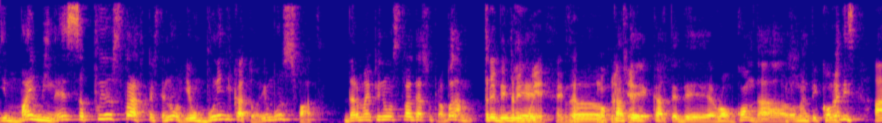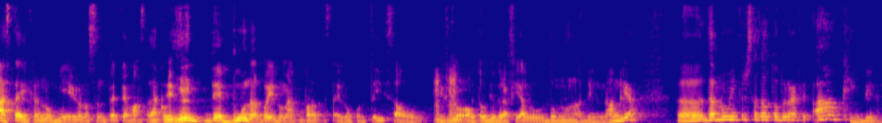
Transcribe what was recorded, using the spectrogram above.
e mai bine să pui un strat peste. Nu, e un bun indicator, e un bun sfat dar mai pune un strat deasupra. Bă, dar trebuie, trebuie mie exact. uh, carte, carte de rom-com, da, romantic comedies. Da. Asta e, că nu, mie, eu nu sunt pe tema asta. Dacă exact. e de bună, băi, lumea a cumpărat asta e locul întâi sau, uh-huh. știu, mhm. autobiografia lui domnul ăla din Anglia, uh, dar nu mă interesează autobiografia. Ah, ok, bine.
